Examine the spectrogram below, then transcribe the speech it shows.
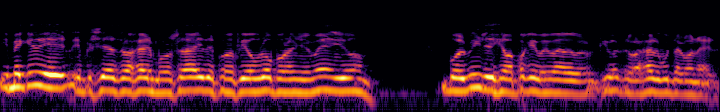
Y me quedé, empecé a trabajar en Buenos Aires, después me fui a Europa un año y medio. Volví y le dije a papá que, me iba, que iba a trabajar de vuelta con él.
